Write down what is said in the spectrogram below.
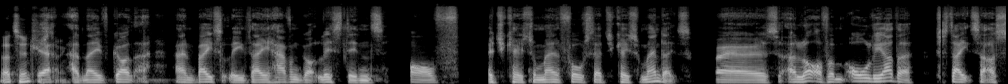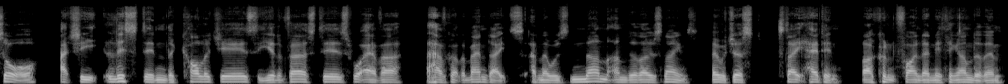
That's interesting. Yeah, and they've got, uh, and basically they haven't got listings of educational man, false educational mandates. Whereas a lot of them, all the other states that I saw, actually listing the colleges, the universities, whatever, have got the mandates, and there was none under those names. They were just state heading. I couldn't find anything under them.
